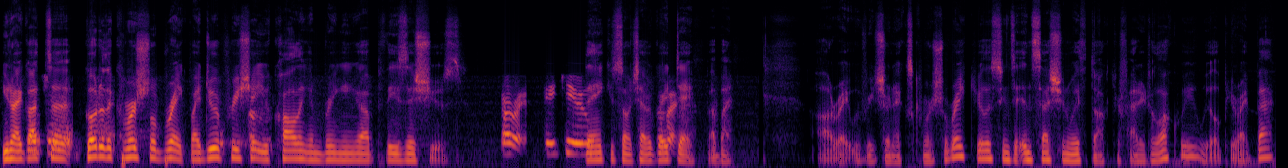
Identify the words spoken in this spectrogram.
You know, I got to go to the commercial break, but I do appreciate you calling and bringing up these issues. All right. Thank you. Thank you so much. Have a great Bye-bye. day. Bye bye. All right, we've reached our next commercial break. You're listening to In Session with Dr. Farid Holakouee. We'll be right back.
